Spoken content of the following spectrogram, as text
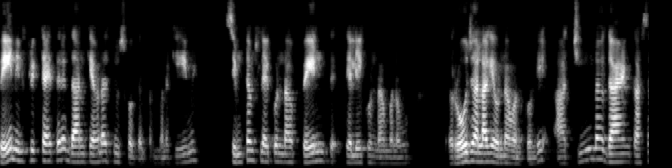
పెయిన్ ఇన్ఫ్లిక్ట్ అయితేనే దానికేమైనా చూసుకోగలుగుతాం. మనకి ఏమి సిమ్టమ్స్ లేకుండా పెయిన్ తెలియకుండా మనం రోజు అలాగే ఉన్నామనుకోండి, ఆ చిన్న గాయం కాస్త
